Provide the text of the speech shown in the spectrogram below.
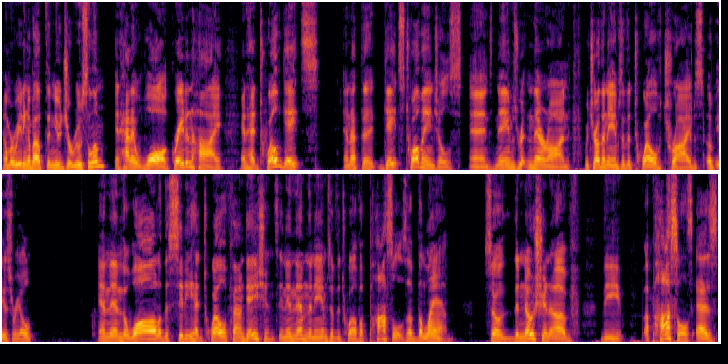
and we're reading about the New Jerusalem. It had a wall great and high, and had 12 gates, and at the gates 12 angels, and names written thereon, which are the names of the 12 tribes of Israel. And then the wall of the city had 12 foundations, and in them the names of the 12 apostles of the Lamb. So the notion of the apostles as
